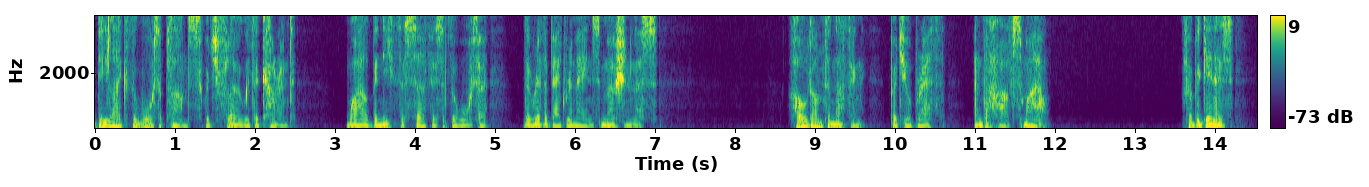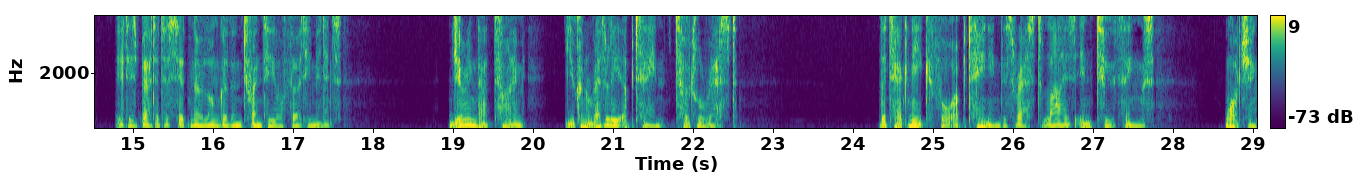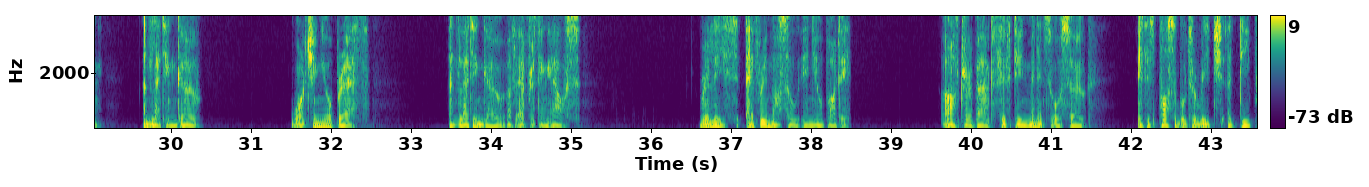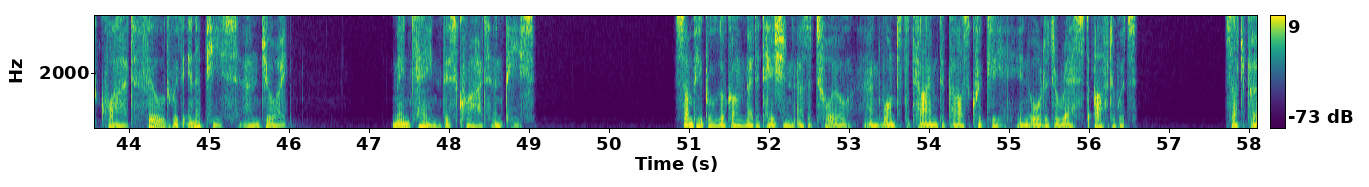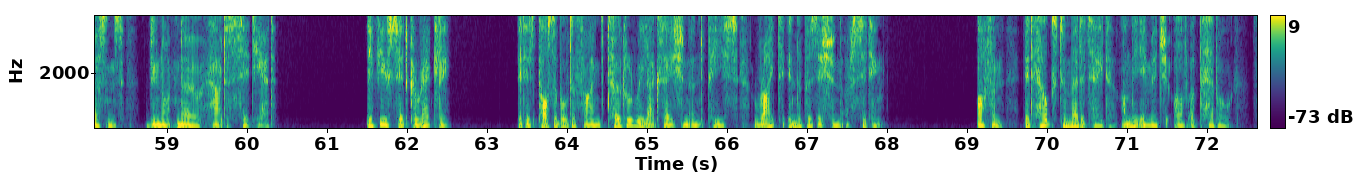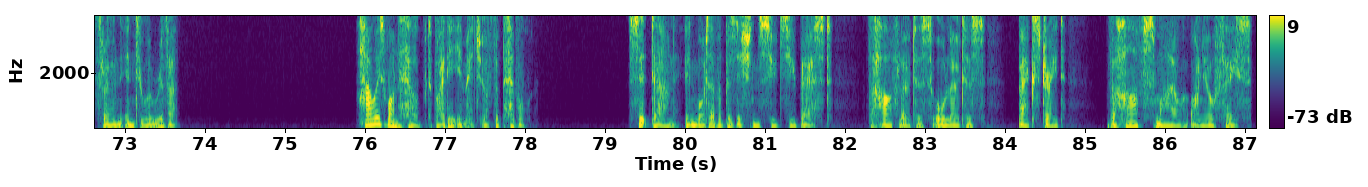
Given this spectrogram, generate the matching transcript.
Be like the water plants which flow with the current, while beneath the surface of the water, the riverbed remains motionless. Hold on to nothing but your breath and the half smile. For beginners, it is better to sit no longer than 20 or 30 minutes. During that time, you can readily obtain total rest. The technique for obtaining this rest lies in two things watching and letting go. Watching your breath and letting go of everything else. Release every muscle in your body. After about 15 minutes or so, it is possible to reach a deep quiet filled with inner peace and joy. Maintain this quiet and peace. Some people look on meditation as a toil and want the time to pass quickly in order to rest afterwards. Such persons do not know how to sit yet. If you sit correctly, it is possible to find total relaxation and peace right in the position of sitting. Often it helps to meditate on the image of a pebble thrown into a river. How is one helped by the image of the pebble? Sit down in whatever position suits you best the half lotus or lotus, back straight, the half smile on your face.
